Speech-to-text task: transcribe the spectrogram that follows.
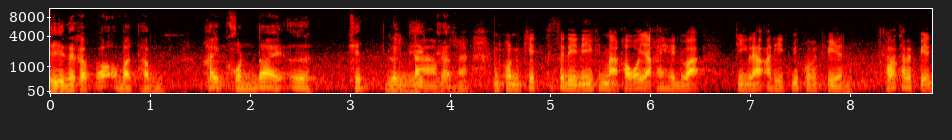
ดีๆนะครับ ก็เอามาทำให้คนได้เออคิดเรื่องนี้ตามกันใช่คนคิดทฤษฎีนี้ขึ้นมาเขาก็อยากให้เห็นว่าจริงแล้วอดีตไม่ควรไปเปลี่ยน เพราะถ้าไปเปลี่ยน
